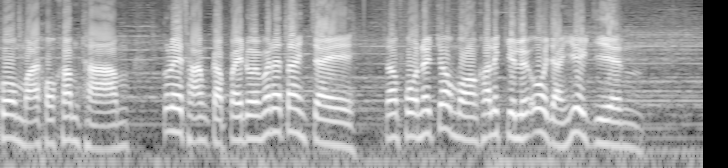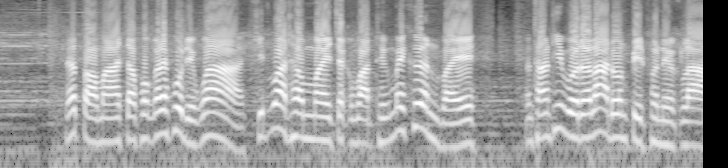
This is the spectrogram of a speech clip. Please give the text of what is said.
ความหมายของคำถาม ก็เลยถามกลับไปโดยไม่ได้ตั้งใจจอมพลได้เจ้ามองคาริกิเลโออย่างเยือกเย็นและต่อมาจาพงก็ได้พูดอีกว่า คิดว่าทำไมจักรวรรดิถึงไม่เคลื่อนไหวทั้งที่เวอร์ล่าโดนปิดผนึกลา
